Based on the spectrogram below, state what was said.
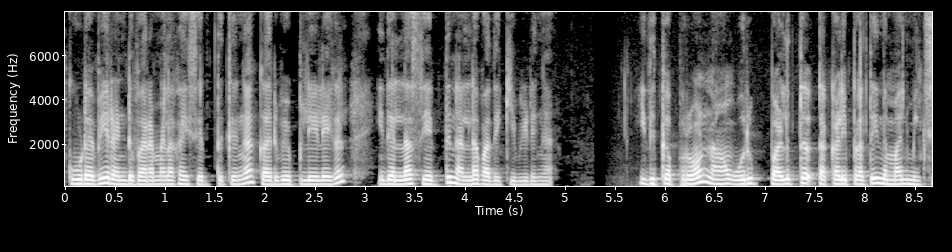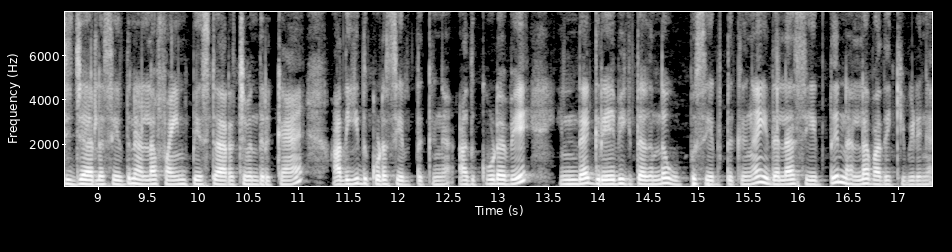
கூடவே ரெண்டு வரமிளகாய் சேர்த்துக்குங்க. கருவேப்பிலை இலைகள் இதெல்லாம் சேர்த்து நல்லா வதக்கி விடுங்க. இதுக்கப்புறம் நான் ஒரு பழுத்த தக்காளி பழத்தை இந்த மாதிரி மிக்சி ஜாரில் சேர்த்து நல்லா ஃபைன் பேஸ்ட்டாக அரைச்சி வந்திருக்கேன். அதை இது கூட சேர்த்துக்குங்க. அது கூடவே இந்த கிரேவிக்கு தகுந்த உப்பு சேர்த்துக்குங்க. இதெல்லாம் சேர்த்து நல்லா வதக்கி விடுங்க.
